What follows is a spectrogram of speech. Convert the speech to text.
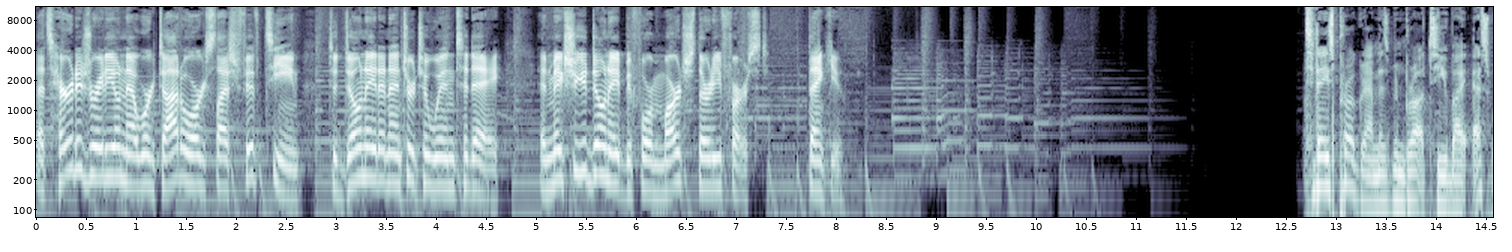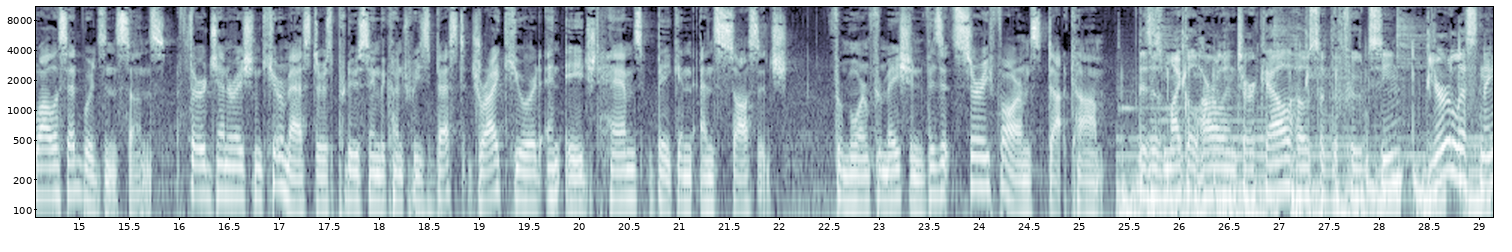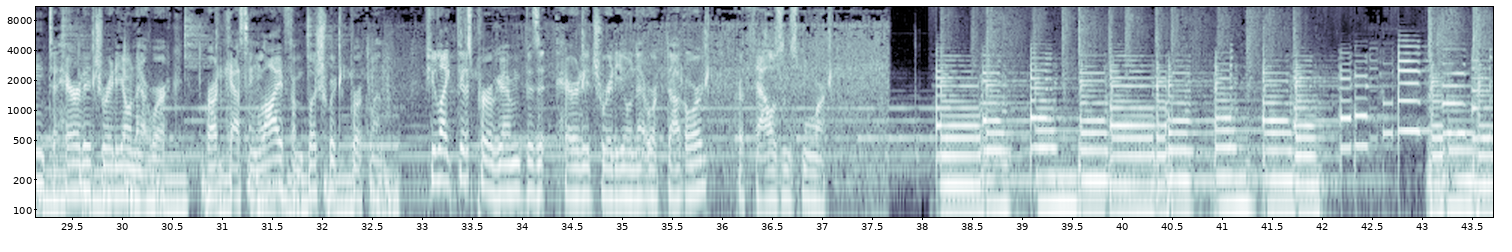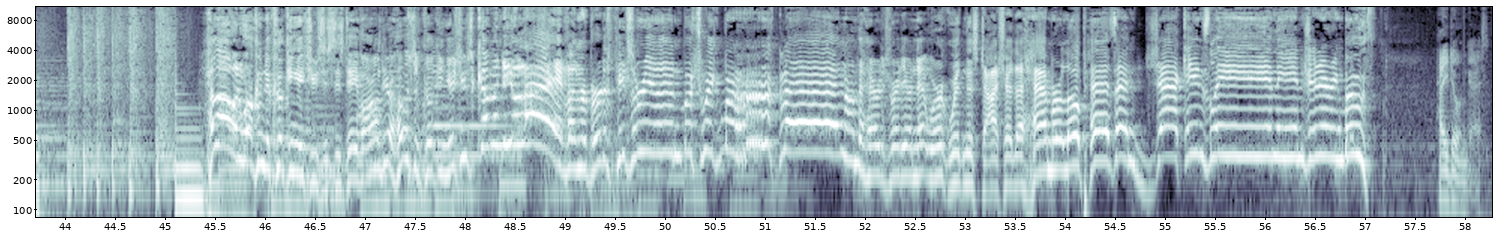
That's heritageradionetwork.org slash 15 to donate and enter to win today. And make sure you donate before March 31st. Thank you. Today's program has been brought to you by S. Wallace Edwards and Sons, third generation cure masters producing the country's best dry cured and aged hams, bacon, and sausage. For more information, visit surryfarms.com. This is Michael Harlan Turkel, host of The Food Scene. You're listening to Heritage Radio Network, broadcasting live from Bushwick, Brooklyn. If you like this program, visit heritageradionetwork.org for thousands more. Hello and welcome to Cooking Issues. This is Dave Arnold, your host of Cooking Issues, coming to you live on Roberta's Pizzeria in Bushwick, Brooklyn, on the Heritage Radio Network with Nastassia the Hammer Lopez and Jack Inslee in the engineering booth. How you doing, guys?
